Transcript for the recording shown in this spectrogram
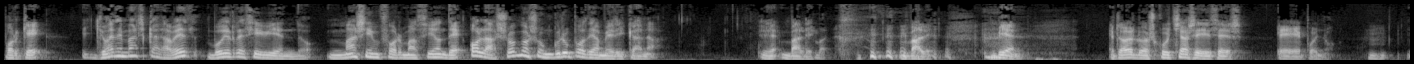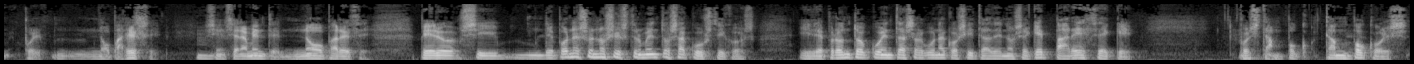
Porque yo además cada vez voy recibiendo más información de, hola, somos un grupo de americana. Vale. Vale. Bien. Entonces lo escuchas y dices, eh, pues no. Pues no parece. Sinceramente, no parece. Pero si le pones unos instrumentos acústicos y de pronto cuentas alguna cosita de no sé qué, parece que. Pues tampoco, tampoco es,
